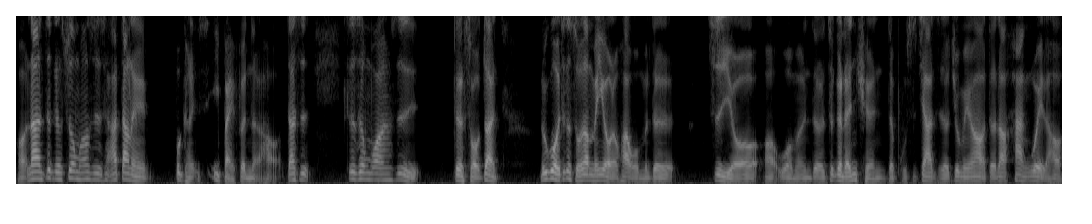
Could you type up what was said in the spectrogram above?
哦，那这个生活方式它当然不可能是一百分的哈，但是这生活方式的手段，如果这个手段没有的话，我们的自由哦，我们的这个人权的普世价值就没办法得到捍卫了哈。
